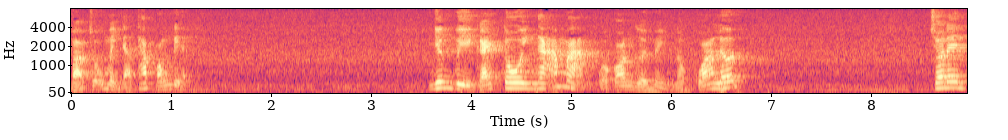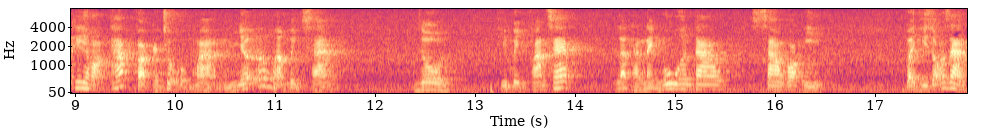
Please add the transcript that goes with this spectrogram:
vào chỗ mình đã thắp bóng điện. Nhưng vì cái tôi ngã mạn của con người mình nó quá lớn, cho nên khi họ thắp vào cái chỗ mà nhỡ mà mình sáng rồi, thì mình phán xét là thằng này ngu hơn tao, sao góp ý? Vậy thì rõ ràng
